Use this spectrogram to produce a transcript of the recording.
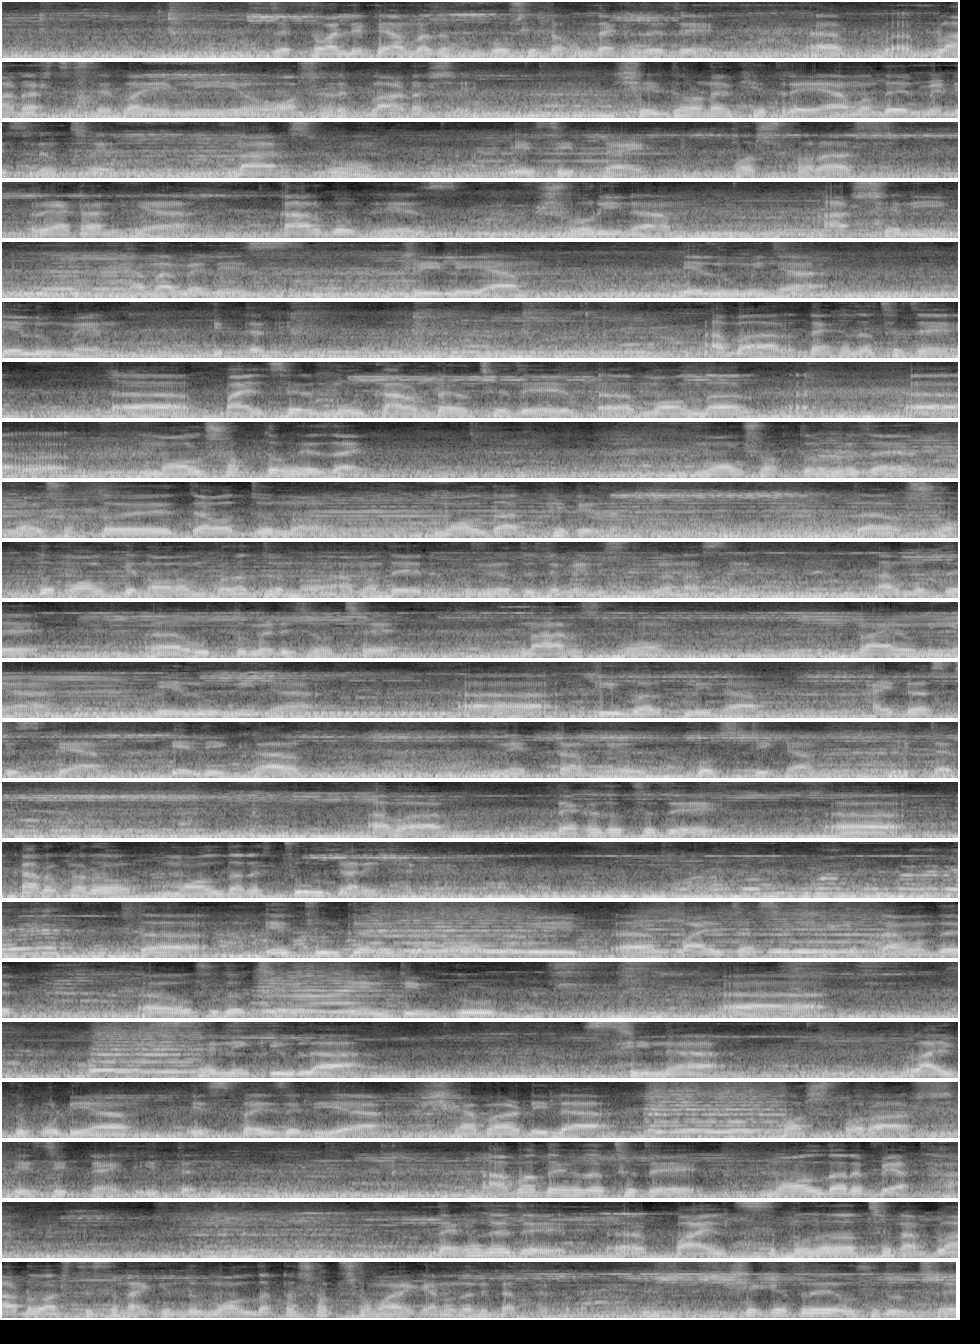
যে টয়লেটে আমরা যখন বসি তখন দেখা যায় যে ব্লাড আসতেছে বা এমনিও অসারে ব্লাড আসে। সেই ধরনের ক্ষেত্রে আমাদের মেডিসিন হচ্ছে nux vom acid nit phosphorus ratanhia carbo veg, psorinum arsenic hamamelis trillium alumina alumen ইত্যাদি। আবার দেখা যাচ্ছে যে পাইলসের মূল কারণটা হচ্ছে যে মলদার মল শক্ত হয়ে যায়। মল শক্ত হয়ে যায়, মল শক্ত হয়ে যাওয়ার জন্য মলদার ফেটে যায়। তা শক্ত মলকে নরম করার জন্য আমাদের হোমিওতে যে মেডিসিনগুলো আছে, তার মধ্যে উত্তম মেডিসিন হচ্ছে nux vom bryonia alumina tuberculinum হাইড্রাস্টিসক্যাম kali carb নেট্টামিল পোস্টিকাম ইত্যাদি। আবার দেখা যাচ্ছে যে কারও কারও মলদারে চুলকানি থাকে। তা এই চুলকানির জন্য যদি পাইলস আছে, সেক্ষেত্রে আমাদের ওষুধ হচ্ছে এন্টিমপ্রুড sanicula cina, lycopodium, spigelia, sabadilla, phosphorus, acid nit ইত্যাদি। আবার দেখা যাচ্ছে যে মলদারে ব্যথা। দেখা যায় যে পাইলস বোঝা যাচ্ছে না ব্লাডও আসতেছে না, কিন্তু মলদাটা সব সময় কেন জানি ব্যথা করে। সেক্ষেত্রে ওষুধ হচ্ছে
